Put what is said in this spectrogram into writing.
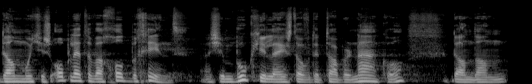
dan moet je eens opletten waar God begint. Als je een boekje leest over de tabernakel, dan, dan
